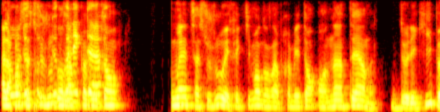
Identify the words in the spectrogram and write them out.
Alors, ça se joue dans un premier temps. Ouais, ça se joue effectivement dans un premier temps en interne de l'équipe,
